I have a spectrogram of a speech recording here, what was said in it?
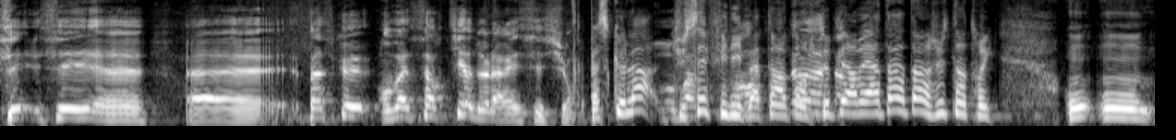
C'est euh, euh, parce que on va sortir de la récession. Parce que là, On tu sais, Philippe, attends, attends, je te attends. permets, attends, attends, juste un truc. On, on-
